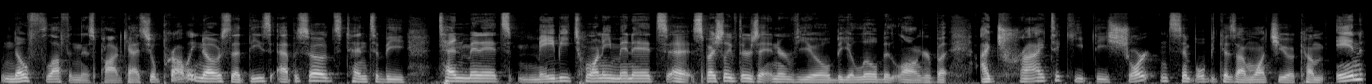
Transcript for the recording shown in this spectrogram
no fluff in this podcast. You'll probably notice that these episodes tend to be 10 minutes, maybe 20 minutes, uh, especially if there's an interview, it'll be a little bit longer, but I try to keep these short and simple because I want you to come in,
